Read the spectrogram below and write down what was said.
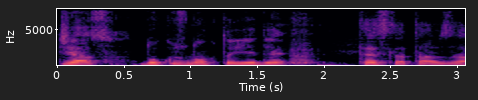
Cihaz 9.7 Tesla tarzı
